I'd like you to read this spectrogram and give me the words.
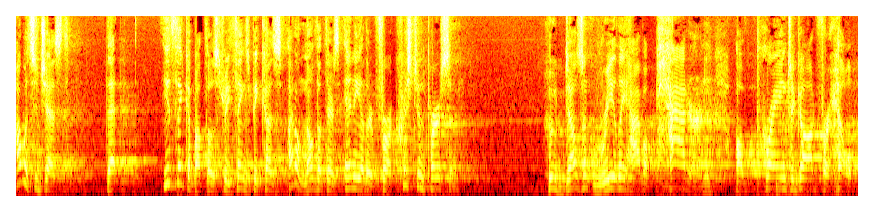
I would suggest that you think about those three things because I don't know that there's any other, for a Christian person who doesn't really have a pattern of praying to God for help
